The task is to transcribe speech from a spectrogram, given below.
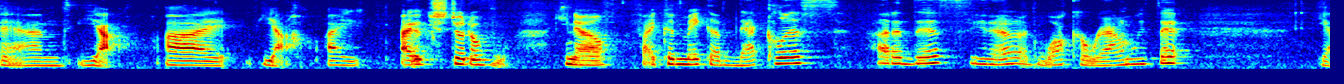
And yeah, I, yeah, I, I should have, you know, if I could make a necklace out of this, you know, and walk around with it. Yeah.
